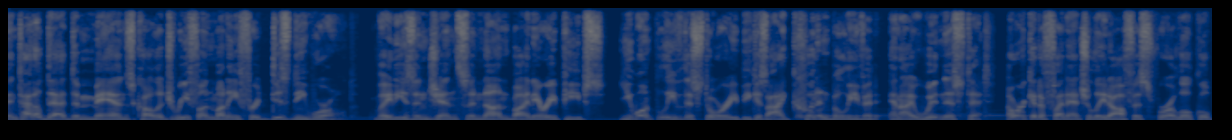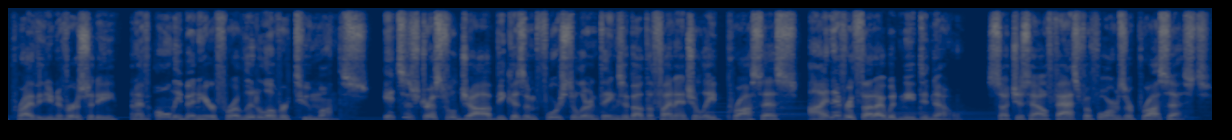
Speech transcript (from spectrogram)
entitled Dad Demands College Refund Money for Disney World. Ladies and gents and non binary peeps, you won't believe this story because I couldn't believe it and I witnessed it. I work at a financial aid office for a local private university, and I've only been here for a little over two months. It's a stressful job because I'm forced to learn things about the financial aid process I never thought I would need to know, such as how FAFSA forms are processed.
